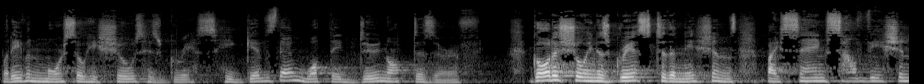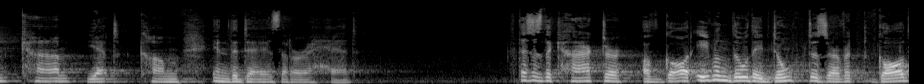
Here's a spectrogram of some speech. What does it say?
but even more so, he shows his grace. He gives them what they do not deserve. God is showing his grace to the nations by saying salvation can yet come in the days that are ahead. This is the character of God. Even though they don't deserve it, God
